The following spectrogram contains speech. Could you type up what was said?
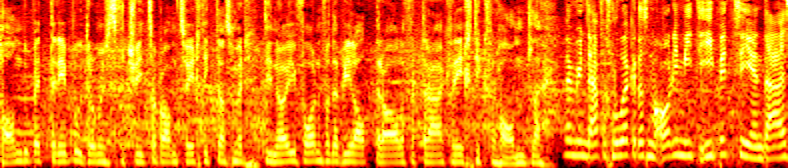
Handel betreiben. Und darum ist es für die Schweiz auch ganz wichtig, dass wir die neue Form der bilateralen Verträge richtig verhandeln. Wir müssen einfach schauen, dass wir alle mit einbeziehen. Ein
